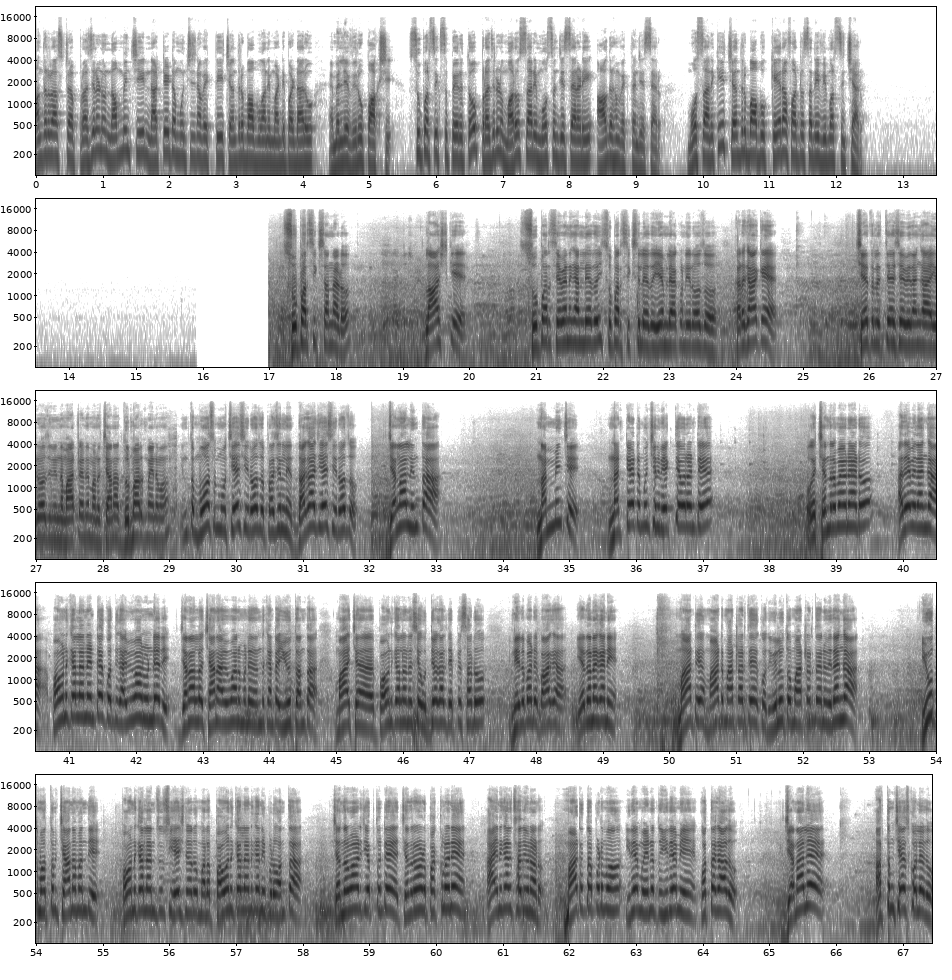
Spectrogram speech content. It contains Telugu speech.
ఆంధ్ర రాష్ట్ర ప్రజలను నమ్మించి నట్టేట ముంచిన వ్యక్తి చంద్రబాబు అని మండిపడ్డారు ఎమ్మెల్యే విరూపాక్షి. సూపర్ సిక్స్ పేరుతో ప్రజలను మరోసారి మోసం చేశారని ఆగ్రహం వ్యక్తం చేశారు. మోసానికి చంద్రబాబు కేర్ ఆఫ్ అడ్రస్ అని విమర్శించారు. సూపర్ సిక్స్ అన్నాడు. లాస్ట్కి సూపర్ సెవెన్ కానీ లేదు సూపర్ సిక్స్ లేదు ఏం లేకుండా ఈరోజు కడగాకే చేతులు చేసే విధంగా ఈరోజు నిన్న మాట్లాడేది. మనం చాలా దుర్మార్గమైన ఇంత మోసము చేసి ఈరోజు ప్రజల్ని దగా చేసి ఈరోజు జనాల్ని ఇంత నమ్మించి నట్టేట ముంచిన వ్యక్తి ఎవరంటే ఒక చంద్రబాబు నాయుడు. అదేవిధంగా పవన్ కళ్యాణ్ అంటే కొద్దిగా అభిమానం ఉండేది. జనాల్లో చాలా అభిమానం ఉండేది. ఎందుకంటే యూత్ అంతా మా పవన్ కళ్యాణ్ వచ్చి ఉద్యోగాలు తెప్పిస్తాడు. నిలబడి బాగా ఏదైనా కానీ మాట మాట మాట్లాడితే కొద్ది విలువతో మాట్లాడితే విధంగా యూత్ మొత్తం చాలామంది పవన్ కళ్యాణ్ చూసి వేసినారు మళ్ళీ పవన్ కళ్యాణ్ కానీ ఇప్పుడు అంతా చంద్రబాబు చెప్తుంటే చంద్రబాబు పక్కలోనే ఆయన కానీ చదివినాడు. మాట తప్పడము ఇదేమి ఇదేమి కొత్త కాదు. జనాలే అర్థం చేసుకోలేదు.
